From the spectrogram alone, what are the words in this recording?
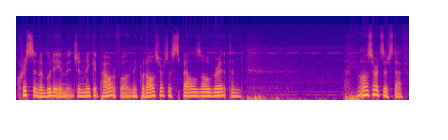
christen a Buddha image and make it powerful, and they put all sorts of spells over it and all sorts of stuff.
